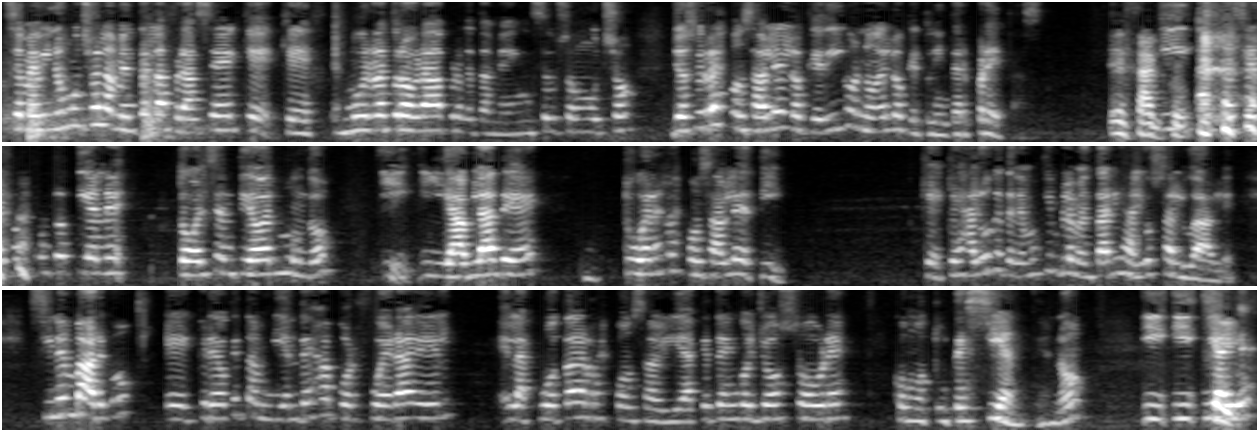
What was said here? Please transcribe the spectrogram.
Se me vino mucho a la mente la frase que, que es muy retrógrada, pero que también se usó mucho, yo soy responsable de lo que digo, no de lo que tú interpretas. Exacto. Y hasta cierto punto tiene todo el sentido del mundo y, habla de tú eres responsable de ti, que, es algo que tenemos que implementar y es algo saludable. Sin embargo, eh, creo que también deja por fuera él la cuota de responsabilidad que tengo yo sobre cómo tú te sientes, ¿no? Y, y, ahí es,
